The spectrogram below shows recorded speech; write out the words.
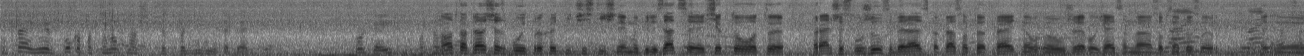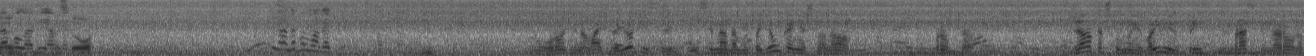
Пускай мир, сколько пацанов наших сейчас погибнет опять. Сколько их пацанов. Ну вот как раз сейчас будет проходить частичная мобилизация. Все, кто вот э, раньше служил, собираются как раз вот отправить на- э, уже, получается, на собственное Знаем, то свое, знаем, э, было объявлено. СВО. Ну, надо помогать. Ну, родина мать зовет, если, если надо, мы пойдем, конечно, но просто жалко, что мы воюем, в принципе, с братским народом,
